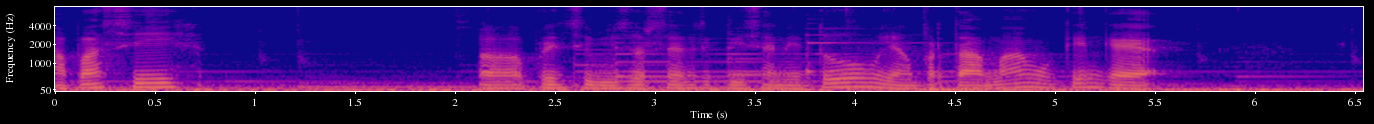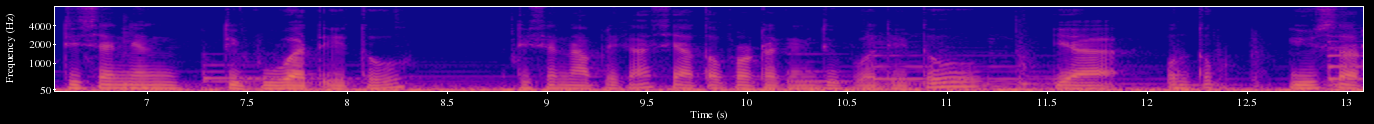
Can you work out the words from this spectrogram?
apa sih uh, prinsip user centric design itu yang pertama mungkin kayak desain yang dibuat itu desain aplikasi atau produk yang dibuat itu ya untuk user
